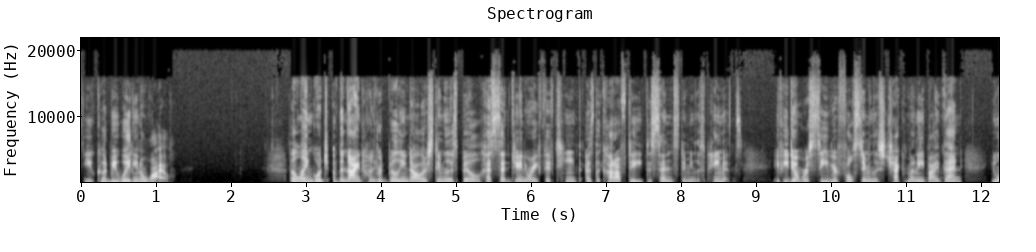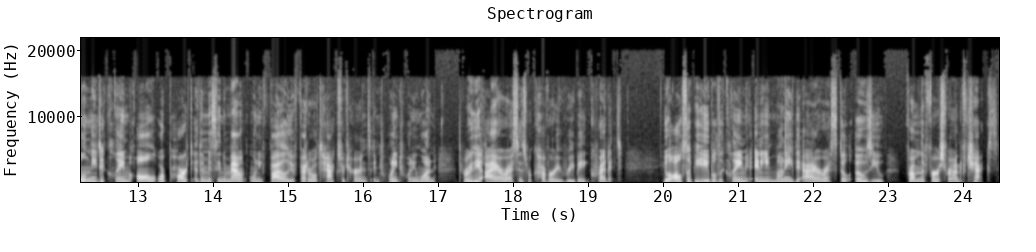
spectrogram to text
you could be waiting a while. The language of the $900 billion stimulus bill has set January 15th as the cutoff date to send stimulus payments. If you don't receive your full stimulus check money by then, you will need to claim all or part of the missing amount when you file your federal tax returns in 2021 through the IRS's Recovery Rebate Credit. You'll also be able to claim any money the IRS still owes you from the first round of checks.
